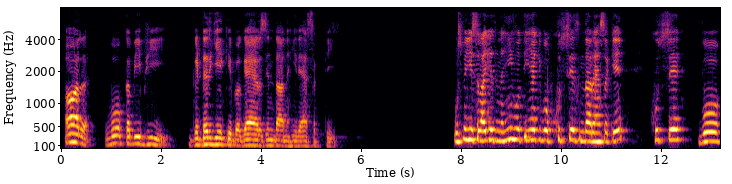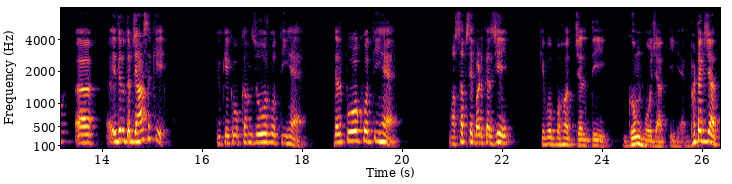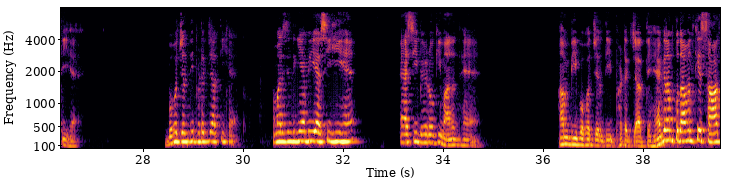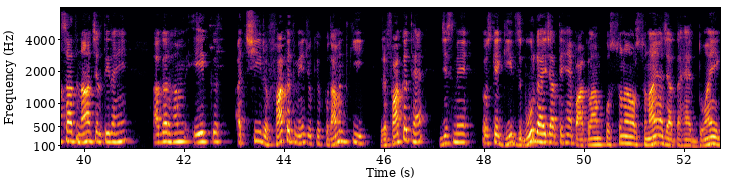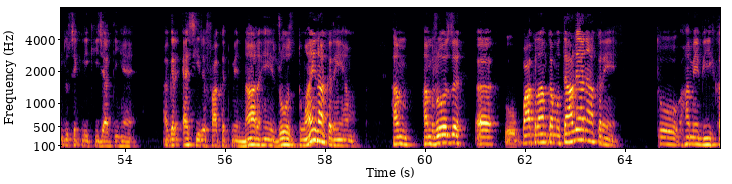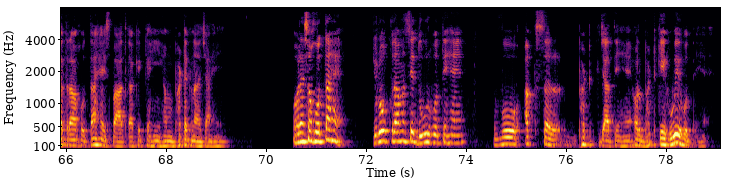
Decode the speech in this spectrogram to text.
और वो कभी भी गडरिए के बगैर ज़िंदा नहीं रह सकती। उसमें ये सलाहियत नहीं होती है कि वो खुद से ज़िंदा रह सके, खुद से वो इधर उधर जा सके, क्योंकि वो कमज़ोर होती है, डरपोक होती है। और सबसे बढ़कर ये कि वो बहुत जल्दी गुम हो जाती है, भटक जाती है। बहुत जल्दी भटक जाती है। हमारी जिंदगियाँ भी ऐसी ही हैं, ऐसी भेड़ों की मानद हैं। हम भी बहुत जल्दी भटक जाते हैं। अगर हम खुदावंत के साथ साथ ना चलते रहें, अगर हम एक अच्छी रफाकत में, जो कि खुदावंत की रफाकत है, जिसमें उसके गीत जबूर गाए जाते हैं, पाकलाम को सुना और सुनाया जाता है, दुआएँ एक दूसरे के लिए की जाती हैं। अगर ऐसी रफाकत में ना रहें, रोज दुआएँ ना करें हम हम हम रोज पाकलाम का मुताल ना करें। तो हमें भी खतरा होता है इस बात का कि कहीं हम भटक ना जाएँ। और ऐसा होता है। जो लोग खुदावन से दूर होते हैं, वो अक्सर भटक जाते हैं और भटके हुए होते हैं।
